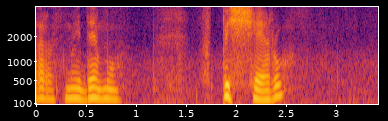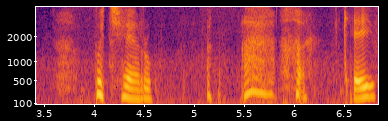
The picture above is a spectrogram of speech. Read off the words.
Зараз ми йдемо в пещеру. Печеру. Кейв.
